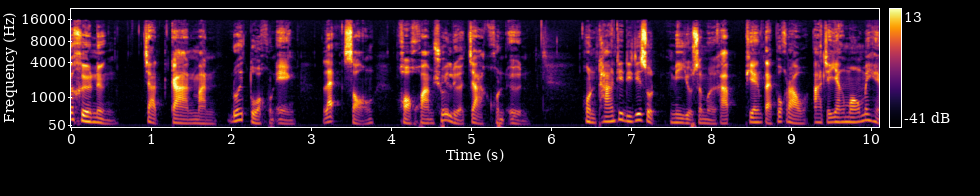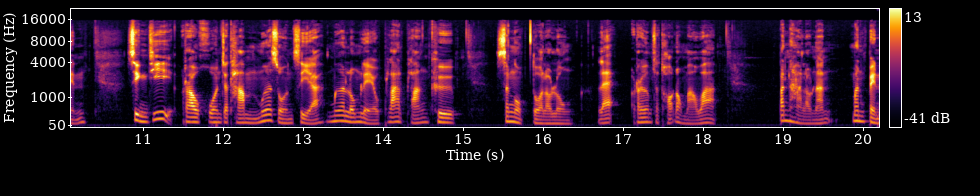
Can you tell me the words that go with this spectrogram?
ก็คือ 1. จัดการมันด้วยตัวคุณเอง และ 2. ขอความช่วยเหลือจากคนอื่น หนทางที่ดีที่สุดมีอยู่เสมอครับ เพียงแต่พวกเราอาจจะยังมองไม่เห็น สิ่งที่เราควรจะทำเมื่อสูญเสียเมื่อล้มเหลวพลาดพลั้งคือ สงบตัวเราลง และเริ่มสะท้อนออกมาว่า ปัญหาเหล่านั้นมันเป็น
